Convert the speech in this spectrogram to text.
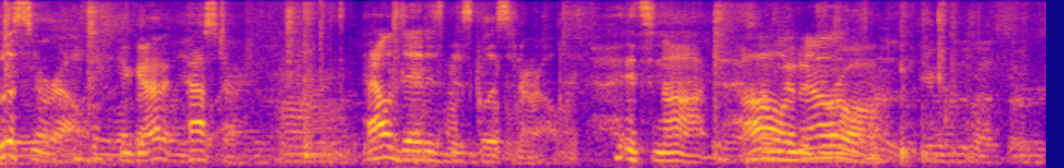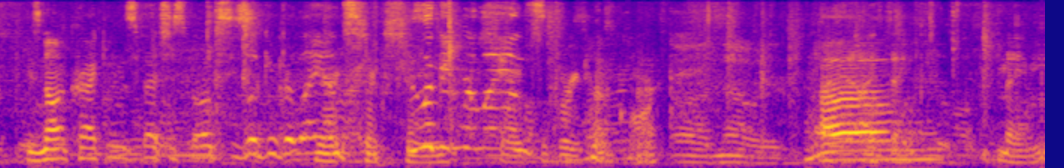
Glistener Elf. You got it. Pass turn. How dead is this Glistener Elf? It's not. Oh, I'm gonna no. draw. He's not cracking his fetches, folks. He's looking for lands. He's looking for It's a lands. three card card. I Um, think. Maybe.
